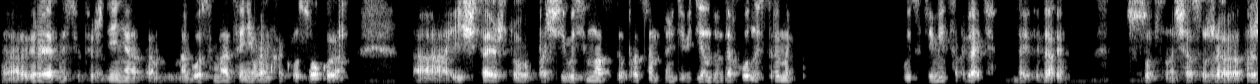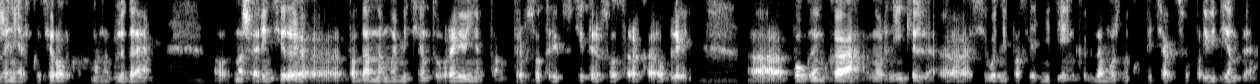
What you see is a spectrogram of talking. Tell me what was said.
Э, вероятность утверждения там, на гос мы оцениваем как высокую. И считаю, что почти 18% дивидендную доходность рынок будет стремиться отгать до этой даты. Собственно, сейчас уже отражение в котировках мы наблюдаем. Наши ориентиры э, по данному эмитенту в районе 330-340 рублей. А, по ГМК Норникель э, сегодня последний день, когда можно купить акцию по дивиденды,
